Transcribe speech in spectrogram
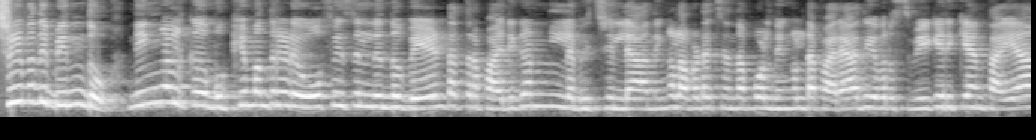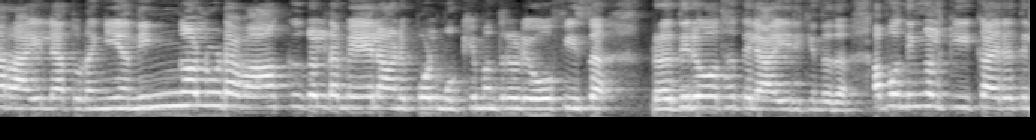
ശ്രീമതി ബിന്ദു നിങ്ങൾക്ക് മുഖ്യമന്ത്രിയുടെ ഓഫീസിൽ നിന്ന് വേണ്ടത്ര പരിഗണന ലഭിച്ചില്ല. നിങ്ങൾ അവിടെ ചെന്നപ്പോൾ നിങ്ങളുടെ പരാതി അവർ സ്വീകരിക്കാൻ തയ്യാറായില്ല തുടങ്ങിയ നിങ്ങളുടെ വാക്കുകളുടെ മേലാണ് ഇപ്പോൾ മുഖ്യമന്ത്രിയുടെ ഓഫീസ് പ്രതിരോധത്തിലായിരിക്കുന്നത് അപ്പോൾ നിങ്ങൾക്ക് ഈ കാര്യത്തിൽ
